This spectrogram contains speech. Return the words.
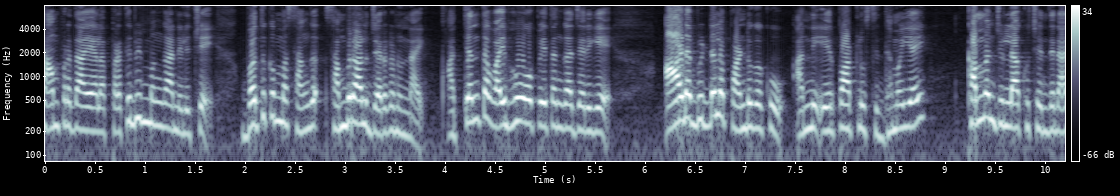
సాంప్రదాయాల ప్రతిబింబంగా నిలిచే బతుకమ్మ సంగ సంబురాలు జరగనున్నాయి. అత్యంత వైభవోపేతంగా జరిగే ఆడబిడ్డల పండుగకు అన్ని ఏర్పాట్లు సిద్ధమయ్యాయి. ఖమ్మం జిల్లాకు చెందిన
